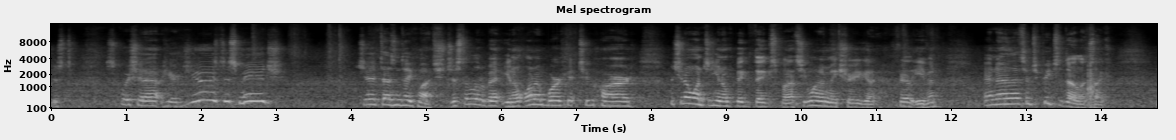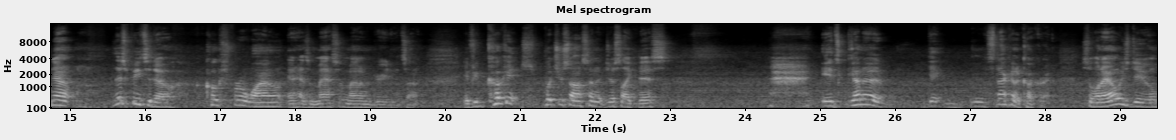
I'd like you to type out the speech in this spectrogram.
just squish it out here just a smidge. It doesn't take much, just a little bit. You don't want to work it too hard, but you don't want, you know, big thick spots. You want to make sure you get it fairly even. And uh, that's what your pizza dough looks like. Now, this pizza dough cooks for a while and has a massive amount of ingredients on it. If you cook it, put your sauce on it just like this, it's gonna get, it's not gonna cook right. So what I always do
